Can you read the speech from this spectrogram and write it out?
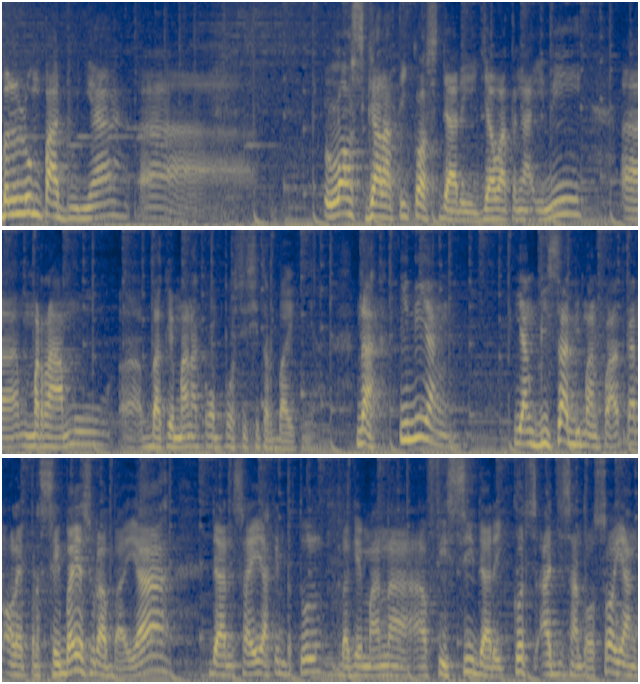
belum padunya uh, Los Galacticos dari Jawa Tengah ini uh, meramu uh, bagaimana komposisi terbaiknya. Nah ini yang yang bisa dimanfaatkan oleh Persebaya Surabaya dan saya yakin betul bagaimana uh, visi dari Coach Aji Santoso yang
